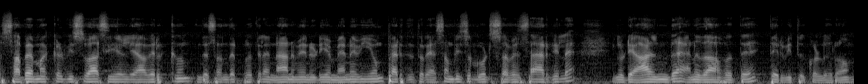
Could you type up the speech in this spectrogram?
சபை மக்கள் விசுவாசிகள் யாவருக்கும் இந்த சந்தர்ப்பத்தில் நானும் என்னுடைய மனைவியும் பருத்தித்துறை அசம்பிளிஸ் கோட் சபை சார்பில் எங்களுடைய ஆழ்ந்த அனுதாபத்தை தெரிவித்துக் கொள்கிறோம்.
